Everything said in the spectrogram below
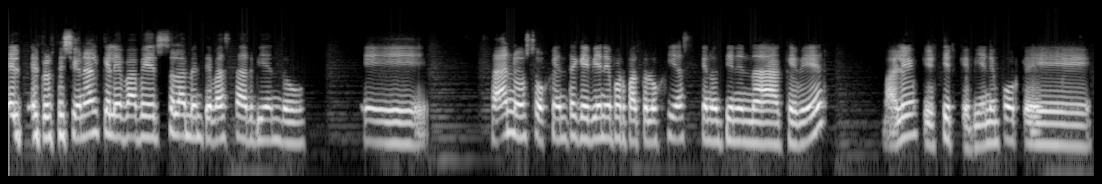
el, profesional que le va a ver solamente va a estar viendo eh, sanos o gente que viene por patologías que no tienen nada que ver, ¿vale? Quiero decir, que viene porque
